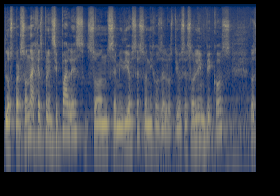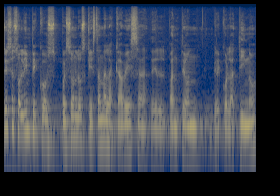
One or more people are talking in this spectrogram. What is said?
los personajes principales son semidioses, son hijos de los dioses olímpicos. Los dioses olímpicos pues son los que están a la cabeza del panteón grecolatino.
